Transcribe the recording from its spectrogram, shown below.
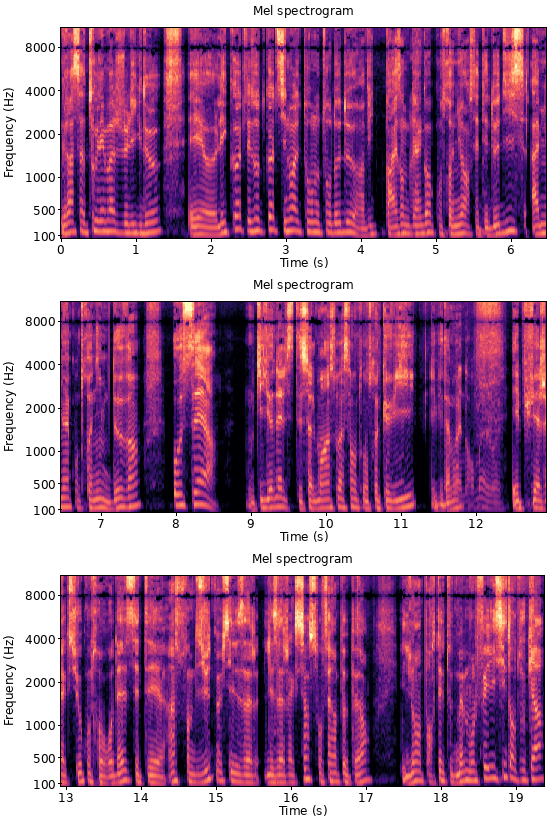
grâce à tous les matchs de Ligue 2 et euh, les cotes les autres cotes sinon elles tournent autour de 2 hein. Par exemple Ouais. Guingamp contre Niort c'était 2,10 Amiens contre Nîmes 2,20 Auxerre mon petit Lionel c'était seulement 1,60 contre Quevilly évidemment Ouais, normal, ouais. et puis Ajaccio contre Rodez c'était 1,78 même si les, Aj- les Ajacciens se sont fait un peu peur ils l'ont emporté tout de même on le félicite en tout cas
